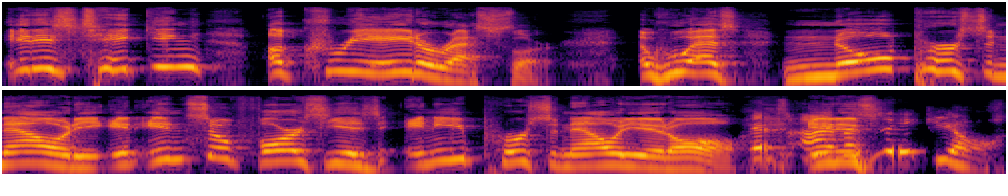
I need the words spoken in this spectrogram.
it is taking a creator wrestler who has no personality, and insofar as he has any personality at all, it's it I'm is Ezekiel.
